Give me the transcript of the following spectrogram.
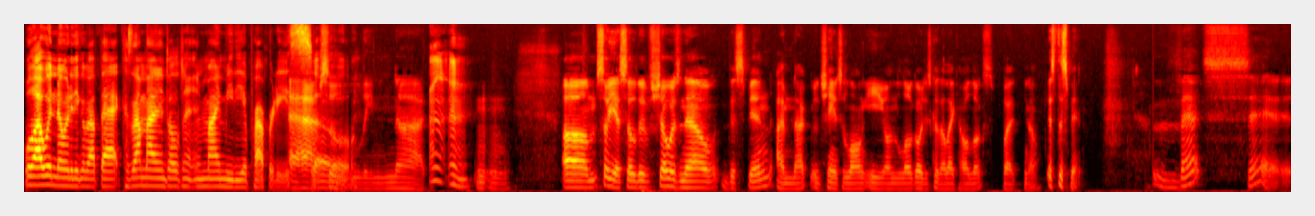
Well, I wouldn't know anything about that because I'm not indulgent in my media properties. Absolutely not. Mm-mm. Mm-mm. Um, so yeah, so the show is now the spin. I'm not going to change the long e on the logo just because I like how it looks, but you know, it's the spin. That said,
